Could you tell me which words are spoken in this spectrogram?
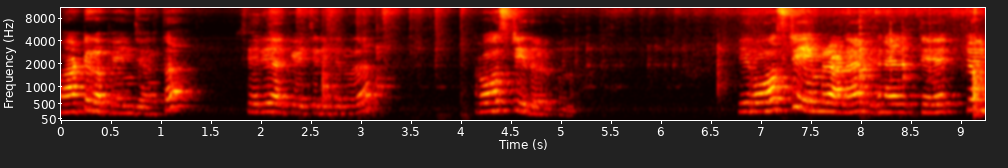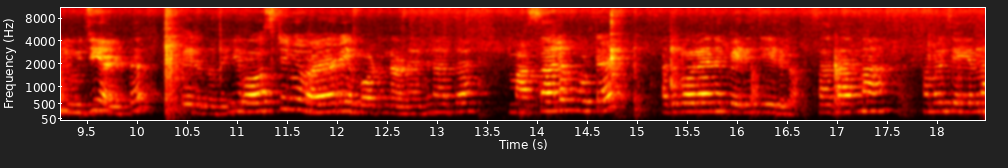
വാട്ടുകപ്പയും ചേർത്ത് ശരിയാക്കി വെച്ചിരിക്കുന്നത്. റോസ്റ്റ് ചെയ്തെടുക്കുന്നു. ഈ റോസ്റ്റ് ചെയ്യുമ്പോഴാണ് ഇതിനകത്ത് ഏറ്റവും രുചിയായിട്ട് വരുന്നത്. ഈ റോസ്റ്റിങ് വളരെ ഇമ്പോർട്ടന്റ് ആണ്. ഇതിനകത്ത് മസാലക്കൂട്ട് അതുപോലെ തന്നെ പെരിഞ്ചീരകം. സാധാരണ നമ്മൾ ചെയ്യുന്ന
